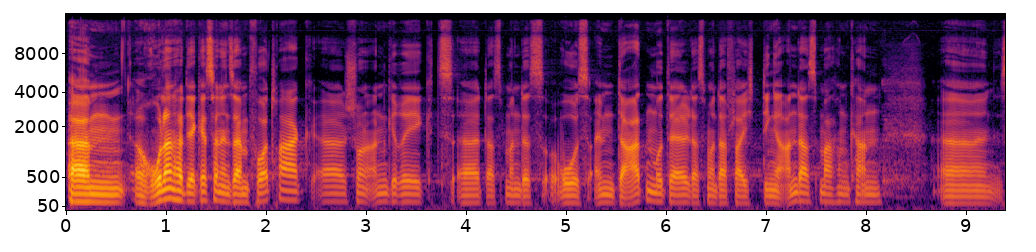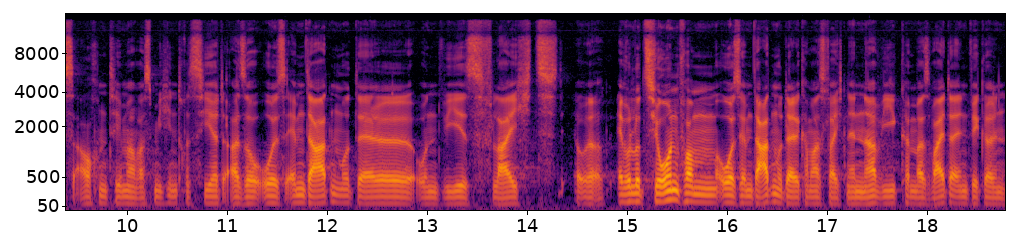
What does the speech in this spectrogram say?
Ähm, Roland hat ja gestern in seinem Vortrag äh, schon angeregt, äh, dass man das OSM-Datenmodell, dass man da vielleicht Dinge anders machen kann. Äh, ist auch ein Thema, was mich interessiert. Also OSM-Datenmodell und wie es vielleicht, Evolution vom OSM-Datenmodell kann man es vielleicht nennen, na? wie können wir es weiterentwickeln,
